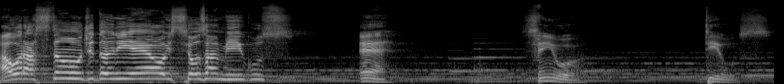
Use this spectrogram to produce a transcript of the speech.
A oração de Daniel e seus amigos é: Senhor, Deus,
